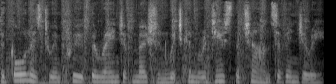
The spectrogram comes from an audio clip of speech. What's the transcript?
The goal is to improve the range of motion which can reduce the chance of injury.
